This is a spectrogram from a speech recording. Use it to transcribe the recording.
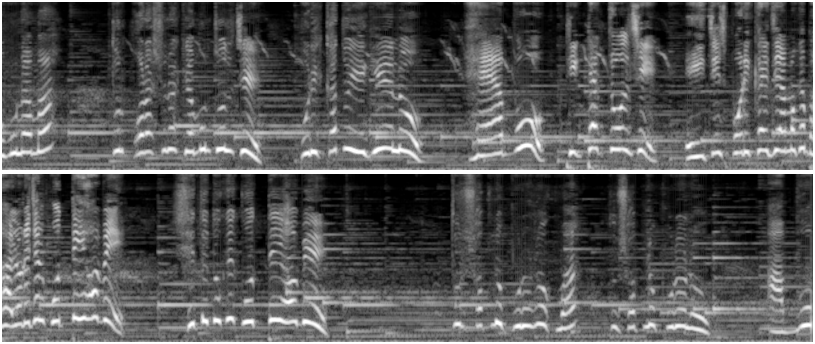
যমুনা মা তোর পড়াশোনা কেমন চলছে? পরীক্ষা তো এগিয়ে এলো। হ্যাঁ আব্বু ঠিকঠাক চলছে। এইচএস পরীক্ষায় যে আমাকে ভালো রেজাল্ট করতেই হবে। সে তো তোকে করতেই হবে। তোর স্বপ্ন পূরণ হোক মা তোর স্বপ্ন পূরণ হোক। আব্বু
